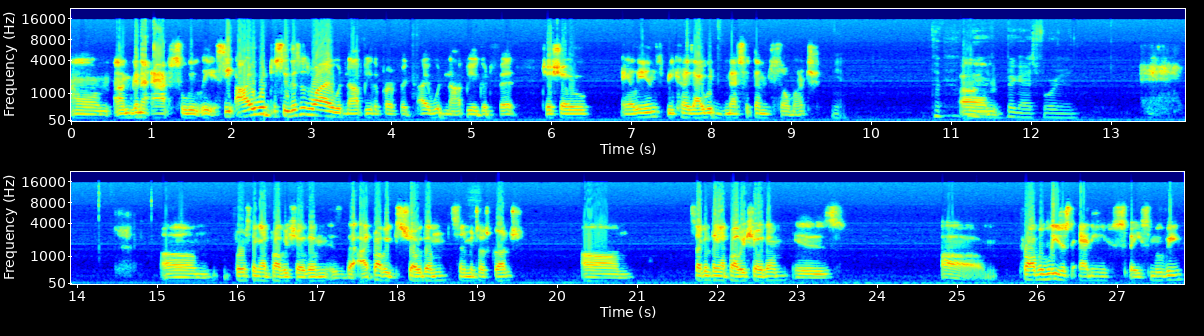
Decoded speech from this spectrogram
Um, I'm gonna absolutely see. I would see. This is why I would not be the perfect. I would not be a good fit to show aliens because I would mess with them so much. Yeah. Um, big ass forehead. Um, first thing I'd probably show them is that I'd probably show them cinnamon toast crunch. Um, second thing I'd probably show them is um, probably just any space movie,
